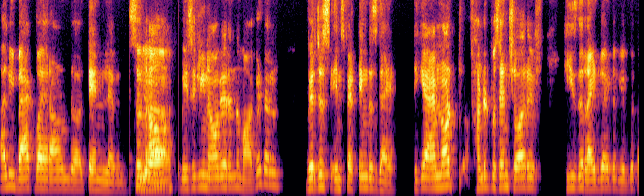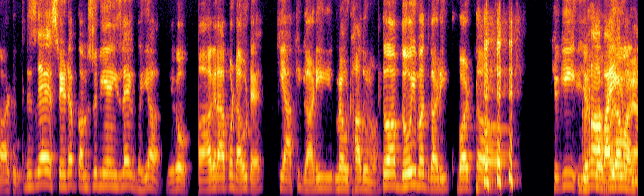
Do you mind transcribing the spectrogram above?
I'll be back by around uh, 10, 11. So Yeah. now, basically, now we're in the market and we're just inspecting this guy. Okay, I'm not 100% sure if he's the right guy to give the car to. This guy straight up comes to me and he's like, भैया देखो अगर आपको डाउट है कि आपकी गाड़ी मैं उठा दूँगा तो आप दो ही मत गाड़ी बट क्योंकि यू नो आप आई हैं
